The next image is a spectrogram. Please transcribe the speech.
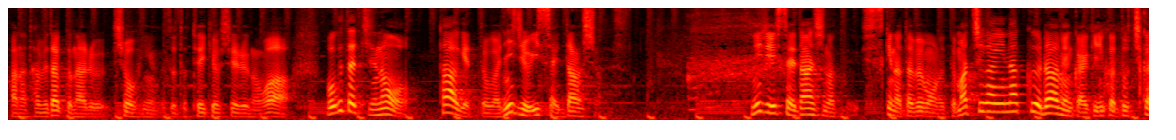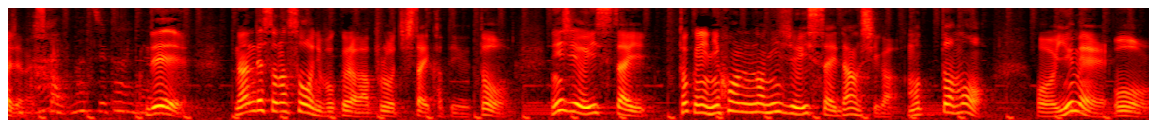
あの食べたくなる商品をずっと提供しているのは僕たちのターゲットが21歳男子なんです。21歳男子の好きな食べ物って間違いなくラーメンか焼肉かどっちかじゃないですか、はい、間違いない。でなんでその層に僕らがアプローチしたいかというと21歳特に日本の21歳男子が最も夢を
